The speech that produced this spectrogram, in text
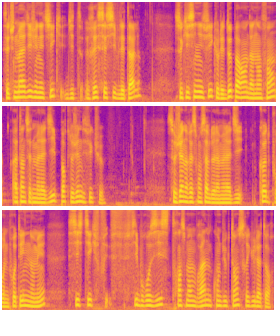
C'est une maladie génétique dite récessive létale, ce qui signifie que les deux parents d'un enfant atteint de cette maladie portent le gène défectueux. Ce gène responsable de la maladie code pour une protéine nommée cystic fi- fibrosis transmembrane conductance régulator.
